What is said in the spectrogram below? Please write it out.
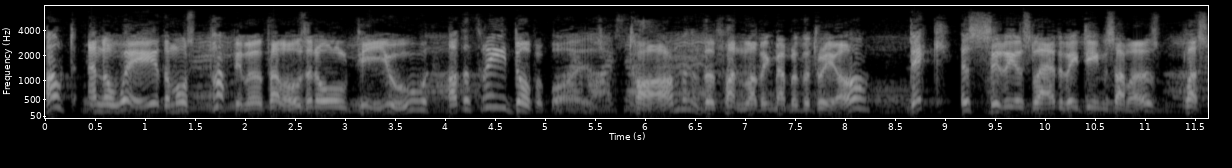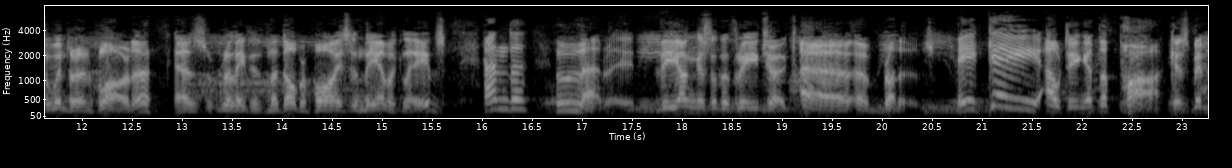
Out and away, the most popular fellows at old PU are the three Dover boys. Tom, the fun-loving member of the trio. Dick, a serious lad of 18 summers, plus a winter in Florida, as related in the Dover boys in the Everglades. And uh, Larry, the youngest of the three jerks, uh, uh, brothers. A gay outing at the park has been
